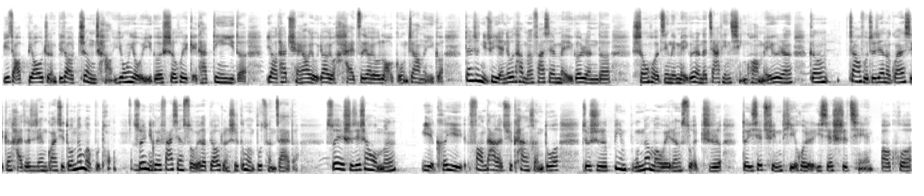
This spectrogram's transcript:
比较标准、比较正常，拥有一个社会给她定义的，要她全要有，要有孩子，要有老公这样的一个。但是你去研究她们，发现每一个人的生活经历、每个人的家庭情况、每一个人跟丈夫之间的关系、跟孩子之间关系都那么不同，所以你会发现所谓的标准是根本不存在的。所以实际上我们。也可以放大了去看很多，就是并不那么为人所知的一些群体或者一些事情，包括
